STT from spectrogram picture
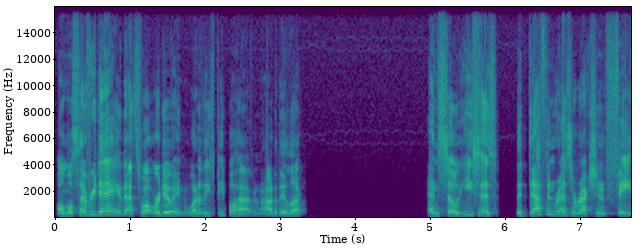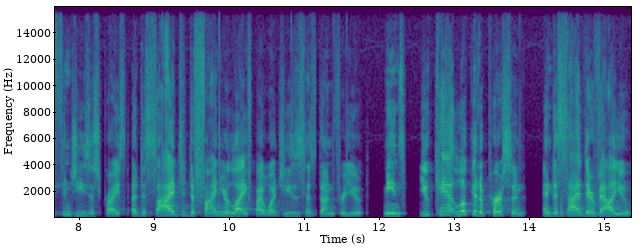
Almost every day, that's what we're doing. What do these people have and how do they look? And so he says, the death and resurrection, faith in Jesus Christ, a decide to define your life by what Jesus has done for you, means you can't look at a person and decide their value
